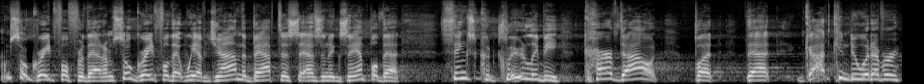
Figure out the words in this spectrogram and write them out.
I'm so grateful for that. I'm so grateful that we have John the Baptist as an example that things could clearly be carved out, but that God can do whatever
